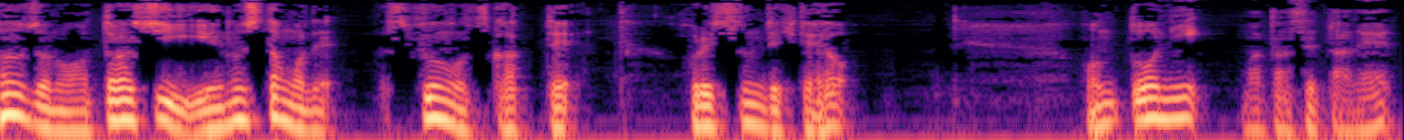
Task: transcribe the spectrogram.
彼女の新しい家の下までスプーンを使って掘り進んできたよ。本当に待たせたね。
